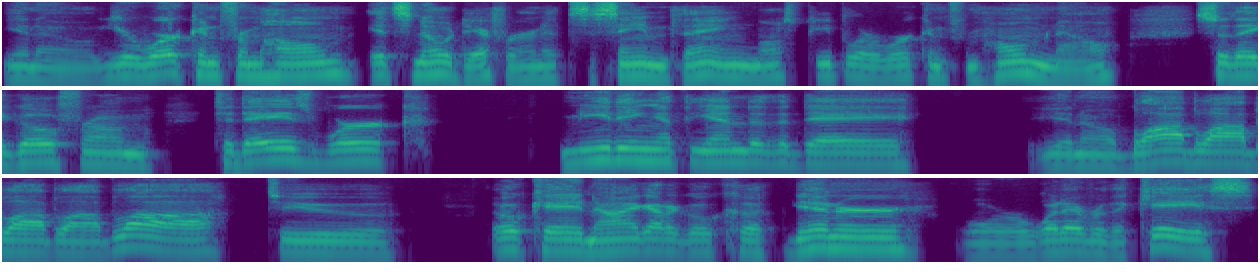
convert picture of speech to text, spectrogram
you know you're working from home it's no different it's the same thing most people are working from home now so they go from today's work meeting at the end of the day you know, blah, blah, blah, blah, blah, to, okay, now I got to go cook dinner or whatever the case.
